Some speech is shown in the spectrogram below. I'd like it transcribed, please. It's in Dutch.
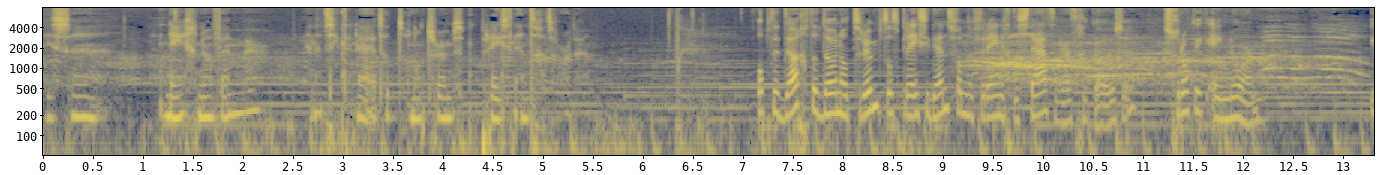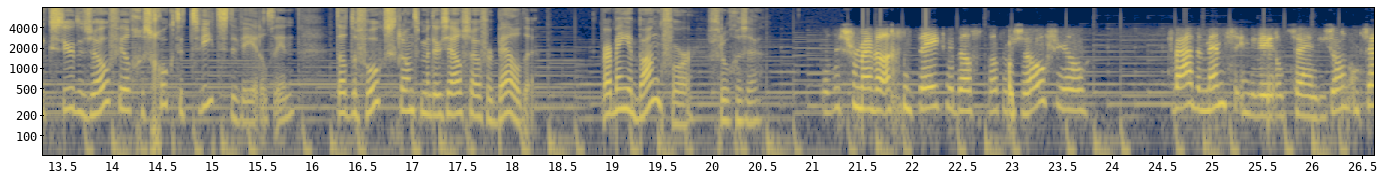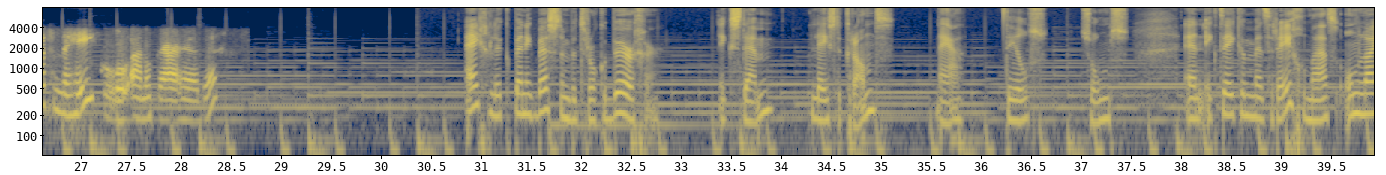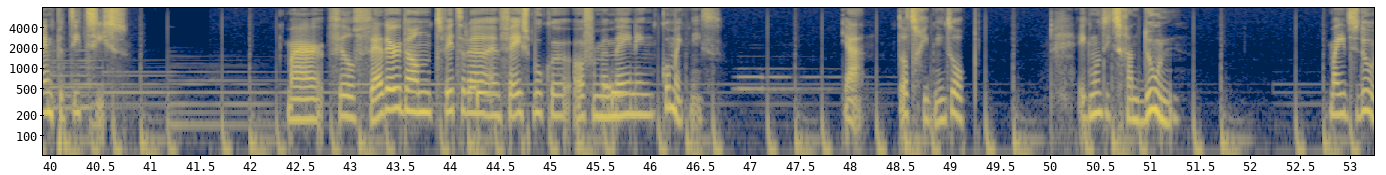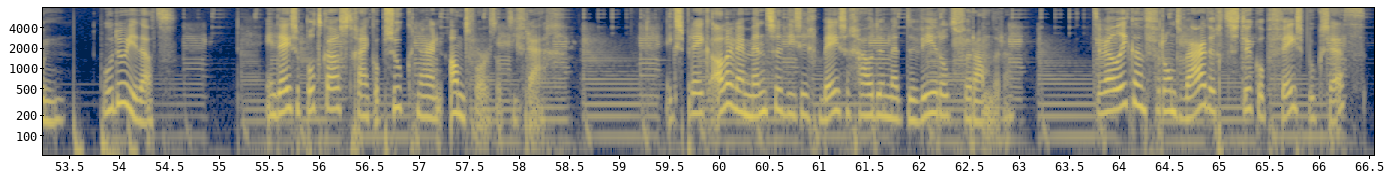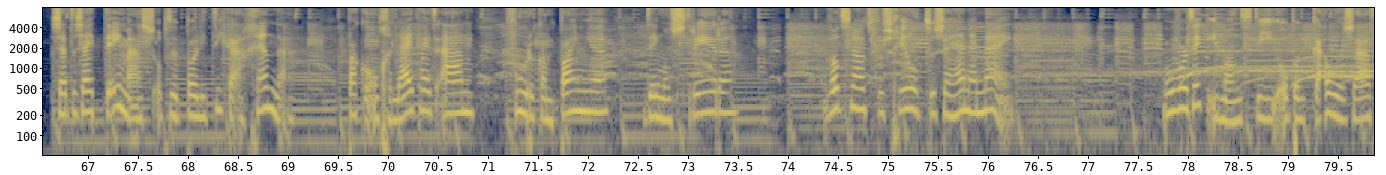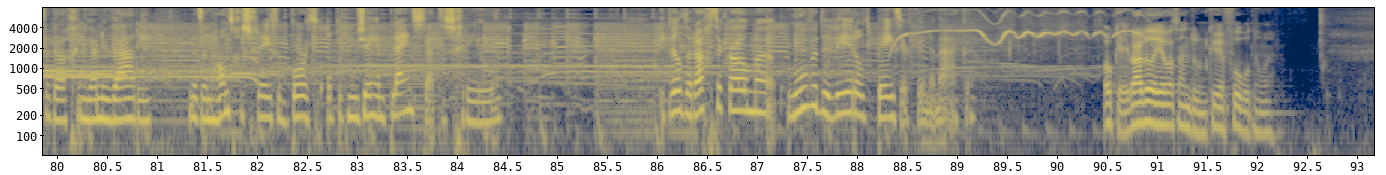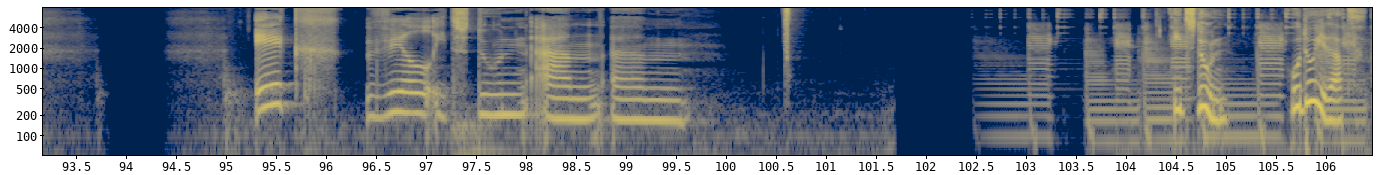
Het is uh, 9 november en het ziet ernaar uit dat Donald Trump president gaat worden. Op de dag dat Donald Trump tot president van de Verenigde Staten werd gekozen, schrok ik enorm. Ik stuurde zoveel geschokte tweets de wereld in dat de Volkskrant me er zelfs over belde. Waar ben je bang voor? vroegen ze. Dat is voor mij wel echt een teken dat, dat er zoveel kwade mensen in de wereld zijn die zo'n ontzettende hekel aan elkaar hebben. Eigenlijk ben ik best een betrokken burger. Ik stem, lees de krant, nou ja, deels, soms. En ik teken met regelmaat online petities. Maar veel verder dan twitteren en facebooken over mijn mening kom ik niet. Ja, dat schiet niet op. Ik moet iets gaan doen. Maar iets doen, hoe doe je dat? In deze podcast ga ik op zoek naar een antwoord op die vraag. Ik spreek allerlei mensen die zich bezighouden met de wereld veranderen. Terwijl ik een verontwaardigd stuk op Facebook zet, zetten zij thema's op de politieke agenda. Pakken ongelijkheid aan, voeren campagne, demonstreren. Wat is nou het verschil tussen hen en mij? Hoe word ik iemand die op een koude zaterdag in januari met een handgeschreven bord op het Museumplein staat te schreeuwen? Ik wil erachter komen hoe we de wereld beter kunnen maken. Oké, waar wil je wat aan doen? Kun je een voorbeeld noemen? Ik wil iets doen aan. ehm, Iets doen. Hoe doe je dat?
